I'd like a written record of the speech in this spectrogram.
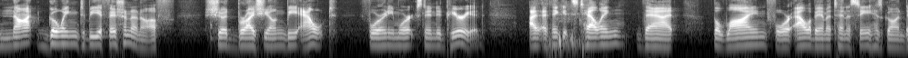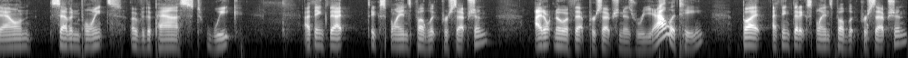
not going to be efficient enough. Should Bryce Young be out for any more extended period? I, I think it's telling that the line for Alabama Tennessee has gone down seven points over the past week. I think that explains public perception. I don't know if that perception is reality, but I think that explains public perception.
